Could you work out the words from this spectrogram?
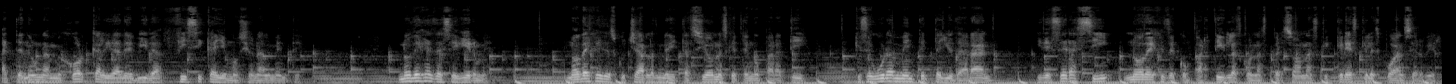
a tener una mejor calidad de vida física y emocionalmente. No dejes de seguirme. No dejes de escuchar las meditaciones que tengo para ti, que seguramente te ayudarán y de ser así, no dejes de compartirlas con las personas que crees que les puedan servir.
